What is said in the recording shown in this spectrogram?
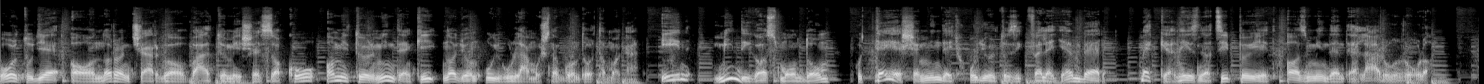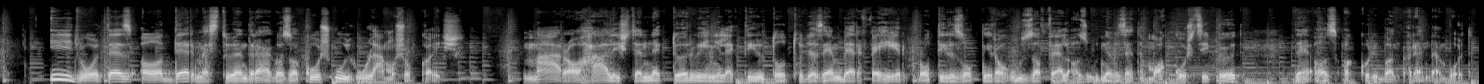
Volt ugye a narancsárga váltöméses zakó, amitől mindenki nagyon új hullámosnak gondolta magát. Én mindig azt mondom, hogy teljesen mindegy, hogy öltözik fel egy ember, meg kell nézni a cipőjét, az mindent elárul róla. Így volt ez a dermesztően drága zakós új hullámosokkal is. Mára, hál' Istennek törvényileg tiltott, hogy az ember fehér protilzoknira húzza fel az úgynevezett makkos cipőt, de az akkoriban rendben volt.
